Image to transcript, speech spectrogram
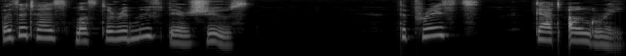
Visitors must remove their shoes. The priests get angry.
